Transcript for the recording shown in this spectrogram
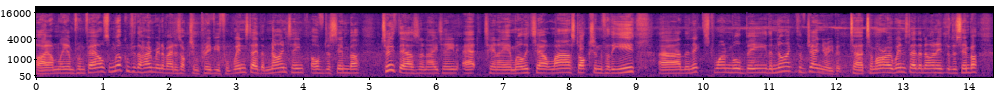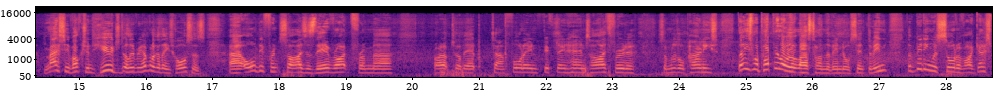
Hi, I'm Liam from Fowles and welcome to the Home Renovators Auction Preview for Wednesday the 19th of December 2018 at 10am. Well, it's our last auction for the year. Uh, the next one will be the 9th of January, but uh, tomorrow, Wednesday the 19th of December, massive auction, huge delivery. Have a look at these horses. Uh, all different sizes there, right from uh, right up to about uh, 14, 15 hands high through to some little ponies. These were popular last time the vendor sent them in. The bidding was sort of, I guess,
